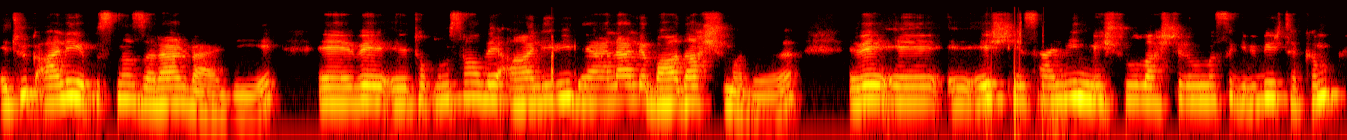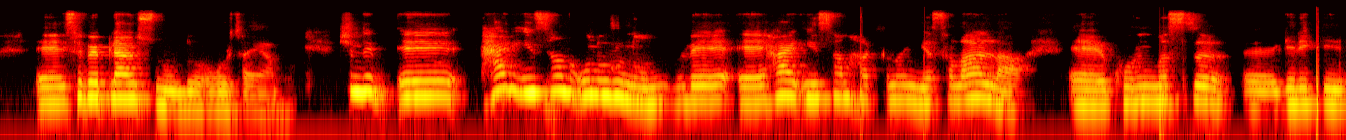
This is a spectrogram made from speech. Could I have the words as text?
E, Türk aile yapısına zarar verdiği, e, ve toplumsal ve ailevi değerlerle bağdaşmadığı ve eşcinselliğin meşrulaştırılması gibi bir takım sebepler sunuldu ortaya. Şimdi e, her insan onurunun ve e, her insan hakkının yasalarla e, korunması e, gerektiği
